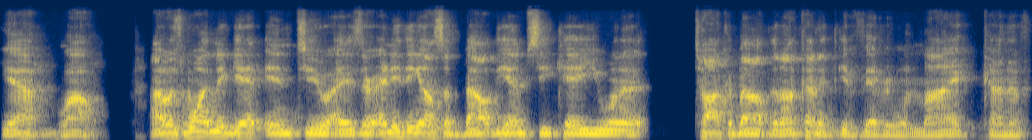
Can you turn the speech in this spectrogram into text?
Yeah. Wow. I was wanting to get into is there anything else about the MCK you want to talk about? Then I'll kind of give everyone my kind of,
